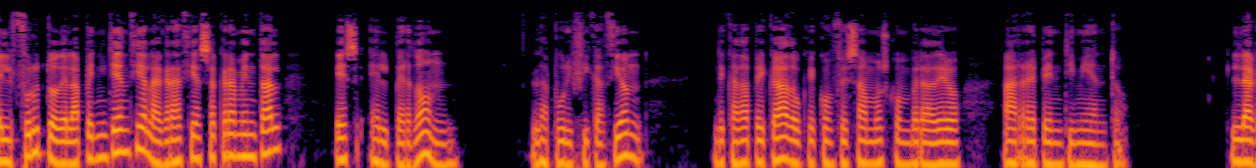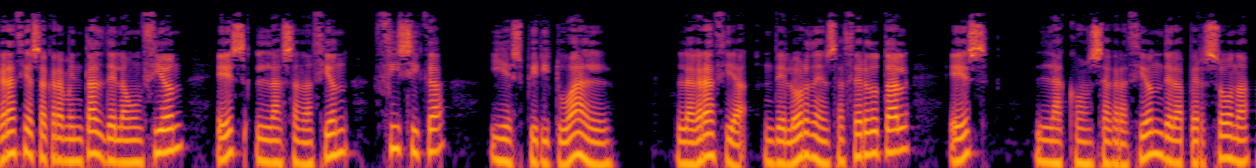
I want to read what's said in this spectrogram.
El fruto de la penitencia, la gracia sacramental, es el perdón, la purificación de cada pecado que confesamos con verdadero arrepentimiento. La gracia sacramental de la unción es la sanación física y espiritual. La gracia del orden sacerdotal es la consagración de la persona,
